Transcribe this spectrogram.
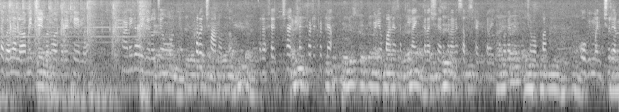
सगळं झालं आम्ही जेवण वगैरे केलं आणि घरी गेलो जेवण खरंच छान होतं. तर अशा छान छान छोट्या छोट्या व्हिडिओ पाहण्यासाठी लाईक करा शेअर करा आणि सबस्क्राईब करा. इथं बघा तुमच्या पप्पा गोबी मंचुरियन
